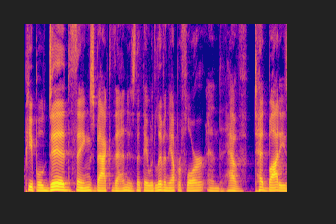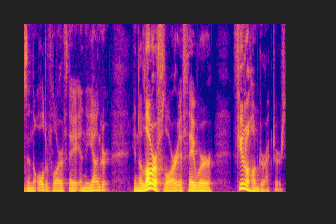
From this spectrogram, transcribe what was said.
people did things back then is that they would live in the upper floor and have dead bodies in the older floor if they in the younger in the lower floor if they were funeral home directors.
